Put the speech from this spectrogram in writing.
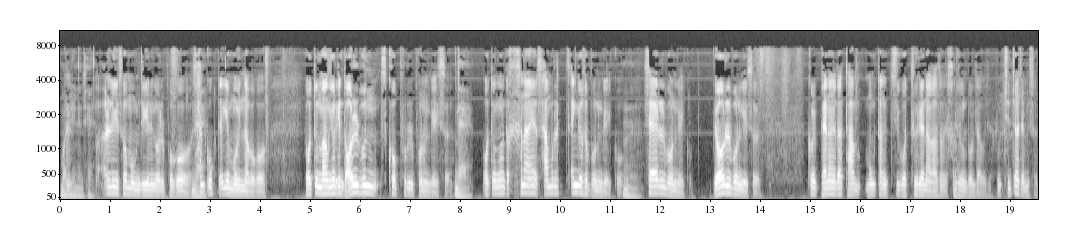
멀리 있는 새. 멀리서 뭐 움직이는 거를 보고 네. 산 꼭대기에 뭐 있나 보고 어떤 망원경은 이렇게 넓은 스코프를 보는 게 있어요. 네. 어떤 건 또 하나의 사물을 땡겨서 보는 게 있고 음. 새를 보는 게 있고 별을 보는 게 있어요. 그걸 배낭에다 다 몽땅 쥐고 들에 나가서 하루 종일 놀다 오죠. 그럼 진짜 재밌어요.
